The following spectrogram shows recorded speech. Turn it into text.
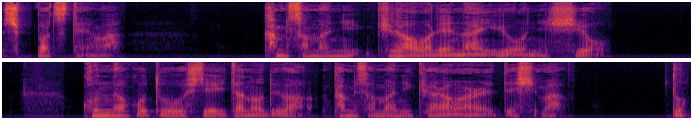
出発点は、神様に嫌われないようにしよう。こんなことをしていたのでは神様に嫌われてしまう。と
